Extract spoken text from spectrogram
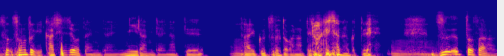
そその時、仮死状態みたいに、ミイラみたいになって、退屈とかなってるわけじゃなくて、ずっとさ、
